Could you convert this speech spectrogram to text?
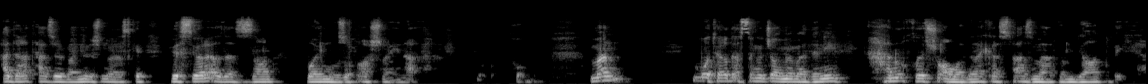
حداقل تجربه بندی نشون است که بسیار از عزیزان با این موضوع آشنایی ندارن خب من معتقد هستم که جامعه مدنی هنوز خودش رو آماده نکرده از مردم یاد بگیرد.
